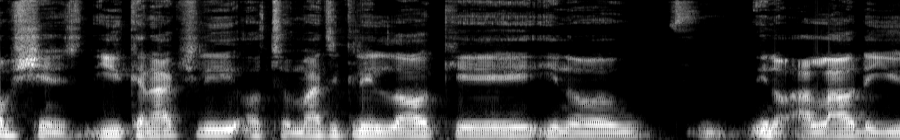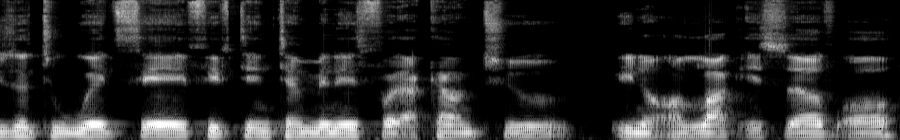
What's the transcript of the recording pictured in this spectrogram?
options. You can actually automatically lock a, you know, you know, allow the user to wait, say 15, 10 minutes for the account to you know unlock itself or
